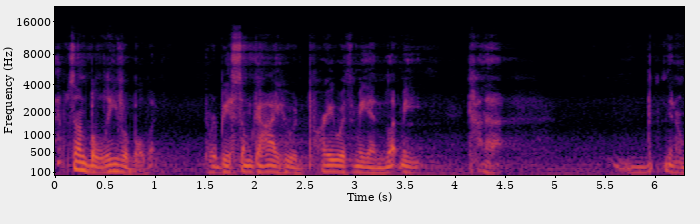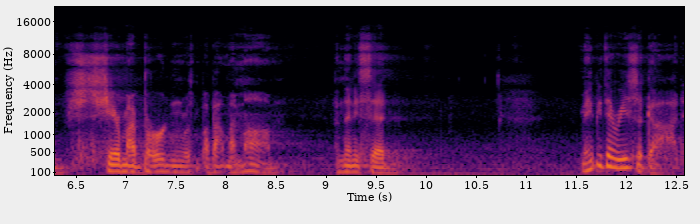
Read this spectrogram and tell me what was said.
"That was unbelievable. That there would be some guy who would pray with me and let me kind of, you know, share my burden with, about my mom." And then he said maybe there is a God.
